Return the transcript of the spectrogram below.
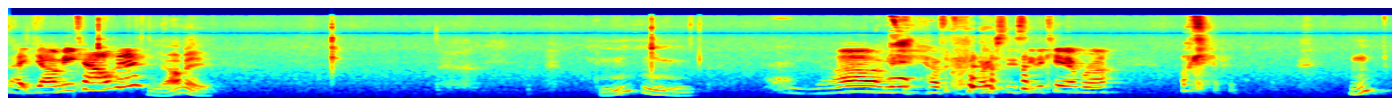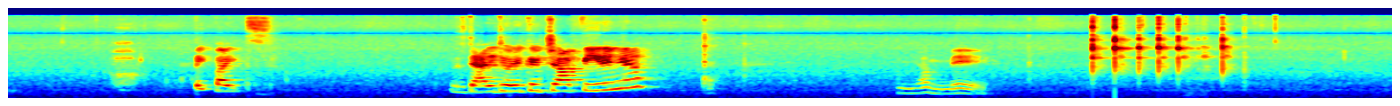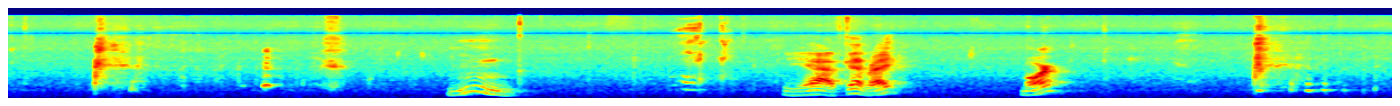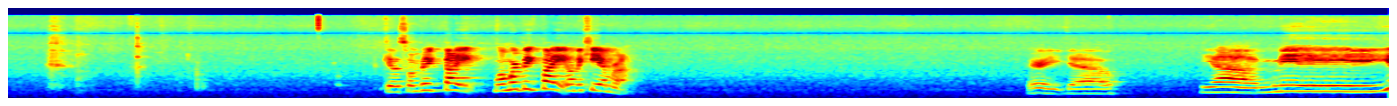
that yummy, Calvin? Yummy. Mmm. Yummy. Of course, you see the camera. Look at it. Hmm? Big bites. Is Daddy doing a good job feeding you? Yummy. Mmm. Yeah, it's good, right? More? Give us one big bite. One more big bite on the camera. There you go. Yummy.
